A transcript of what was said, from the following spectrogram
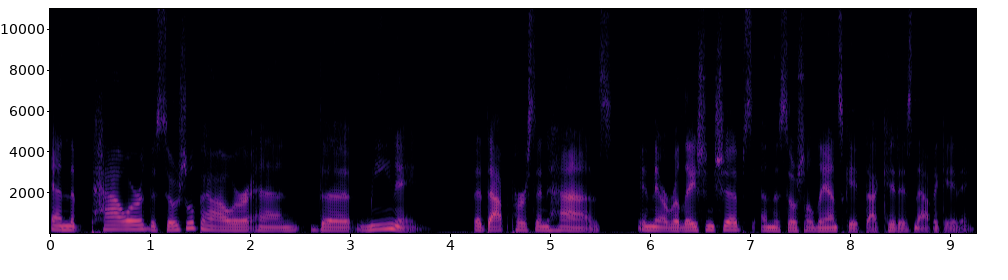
And the power, the social power, and the meaning that that person has in their relationships and the social landscape that kid is navigating.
